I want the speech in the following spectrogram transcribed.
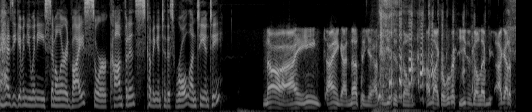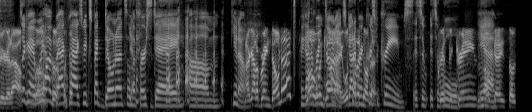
Has he given you any similar advice or confidence coming into this role on TNT? No, I ain't. I ain't got nothing yet. I think he's just gonna. I'm like a rookie. He's just gonna let me. I got to figure it out. It's okay. So- We have backpacks. We expect donuts on the first day. Um, you know, I got to bring donuts. we got to Oh, bring donuts. We What got to bring Krispy? Kremes. It's a it's a Krispy rule. Kremes. Yeah. Okay, so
